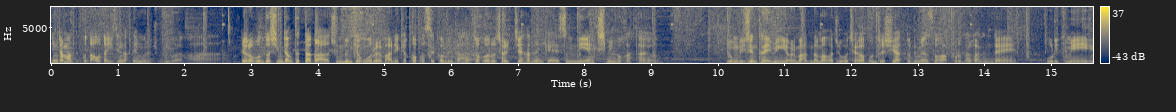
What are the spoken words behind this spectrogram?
심장만 뜯고 나오자 이 생각 때문에 죽은 거야. 아, 여러분도 심장 뜯다가 죽는 경우를 많이 겪어봤을 겁니다. 저거를 절제하는 게 승리의 핵심인 것 같아요. 용 리젠 타이밍이 얼마 안 남아가지고 제가 먼저 시야 뚫으면서 앞으로 나가는데 우리 팀이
